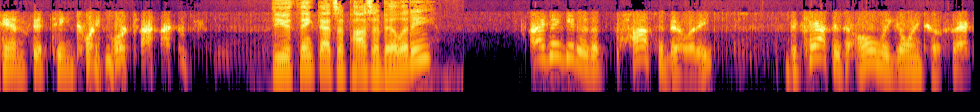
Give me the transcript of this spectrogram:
10, 15, 20 more times. Do you think that's a possibility? I think it is a possibility. The cap is only going to affect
